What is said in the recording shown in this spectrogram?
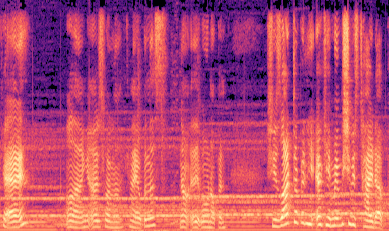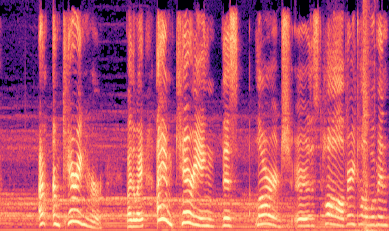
Okay. Hold on, I just wanna, can I open this? No, it won't open. She's locked up in here. Okay, maybe she was tied up. I'm, I'm carrying her. By the way, I am carrying this large, or this tall, very tall woman,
